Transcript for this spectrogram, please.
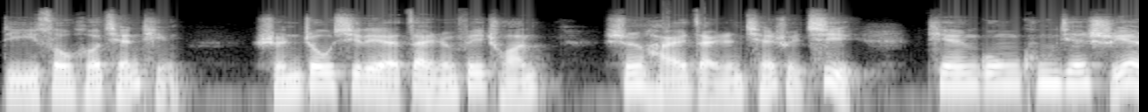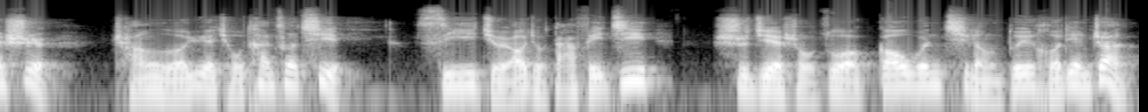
第一艘核潜艇、神舟系列载人飞船、深海载人潜水器、天宫空间实验室、嫦娥月球探测器、C 九幺九大飞机、世界首座高温气冷堆核电站，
